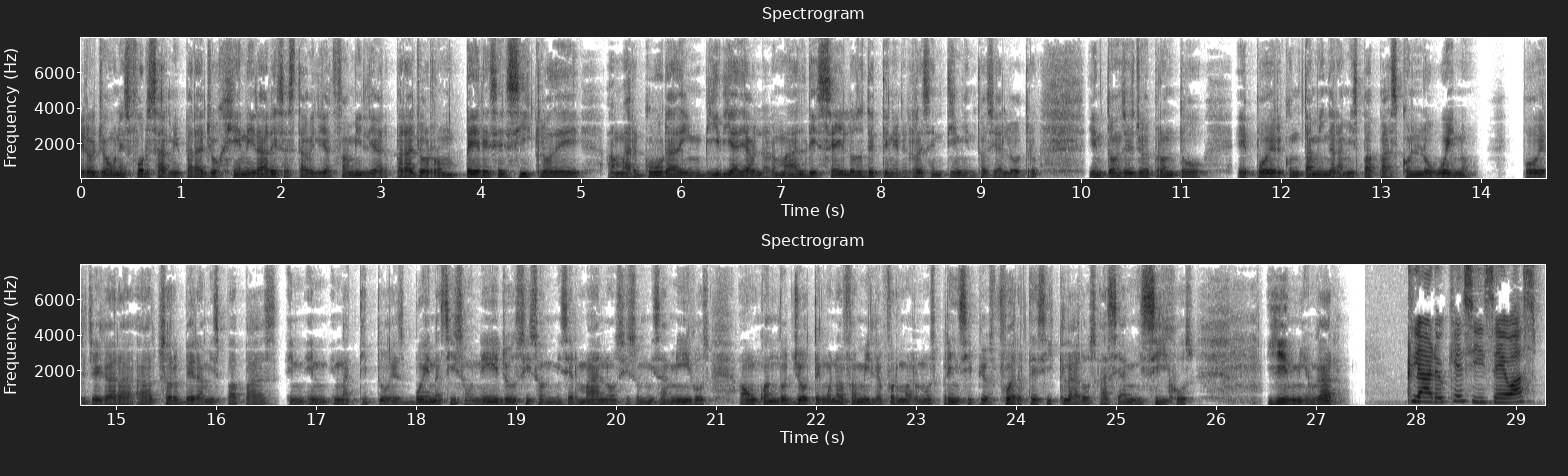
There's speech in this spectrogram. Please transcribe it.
pero yo aún esforzarme para yo generar esa estabilidad familiar, para yo romper ese ciclo de amargura, de envidia, de hablar mal, de celos, de tener resentimiento hacia el otro, y entonces yo de pronto eh, poder contaminar a mis papás con lo bueno, poder llegar a, absorber a mis papás en, actitudes buenas, si son ellos, si son mis hermanos, si son mis amigos, aun cuando yo tengo una familia, formar unos principios fuertes y claros hacia mis hijos, y en mi hogar. Claro que sí, Sebas,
